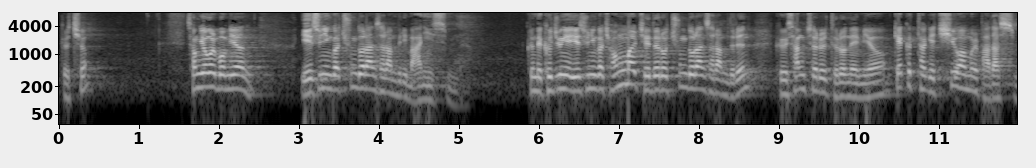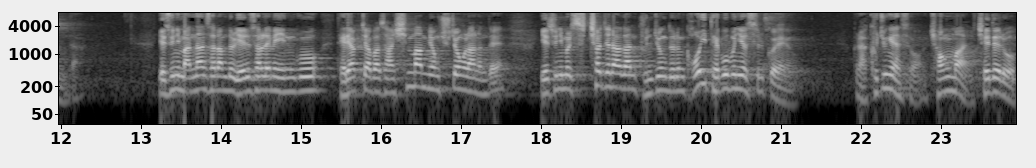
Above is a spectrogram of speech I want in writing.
그렇죠? 성경을 보면 예수님과 충돌한 사람들이 많이 있습니다. 그런데 그 중에 예수님과 정말 제대로 충돌한 사람들은 그 상처를 드러내며 깨끗하게 치유함을 받았습니다. 예수님 만난 사람들 예루살렘의 인구 대략 잡아서 한 10만 명 추정을 하는데 예수님을 스쳐 지나간 군중들은 거의 대부분이었을 거예요. 그러나 그 중에서 정말 제대로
